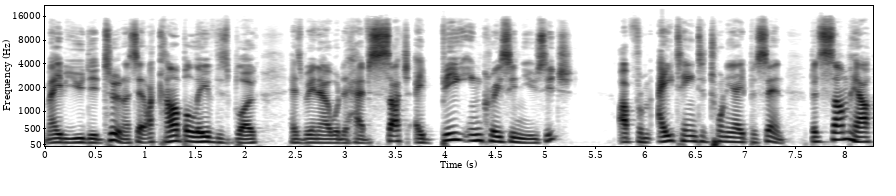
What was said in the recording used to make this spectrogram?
Maybe you did too. And I said, I can't believe this bloke has been able to have such a big increase in usage up from 18 to 28%, but somehow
